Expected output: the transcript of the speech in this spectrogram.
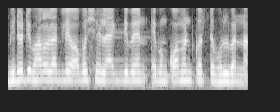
ভিডিওটি ভালো লাগলে অবশ্যই লাইক দিবেন এবং কমেন্ট করতে ভুলবেন না।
